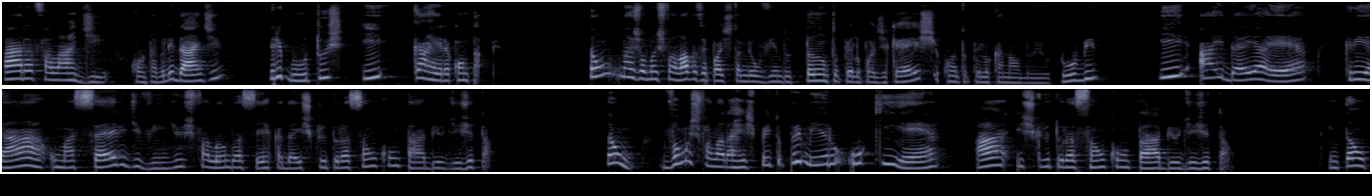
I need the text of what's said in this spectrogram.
para falar de contabilidade, tributos e carreira contábil. Então, nós vamos falar, você pode estar me ouvindo tanto pelo podcast quanto pelo canal no YouTube. E a ideia é criar uma série de vídeos falando acerca da escrituração contábil digital. Então, vamos falar a respeito primeiro o que é a escrituração contábil digital. Então,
